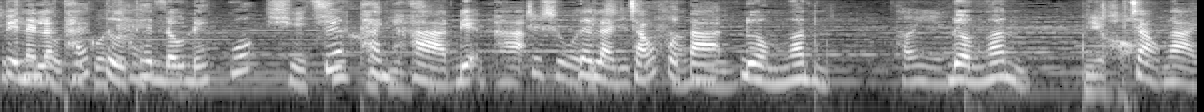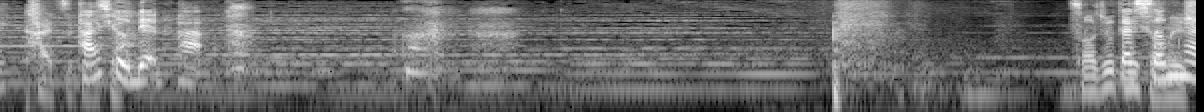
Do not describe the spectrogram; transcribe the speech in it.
Vị này là Thái tử Thiên Đấu Đế Quốc Tuyết Thanh Hà Điện Hạ. Đây là cháu của ta Đường Ngân. Đường Ngân. Chào ngài. Thái tử Điện Hạ. Ta sớm nghe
